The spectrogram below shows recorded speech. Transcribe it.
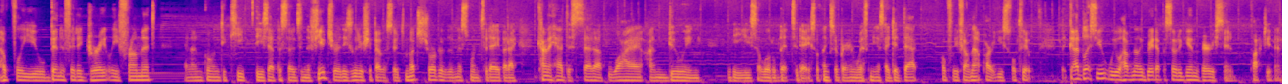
Hopefully, you benefited greatly from it. And I'm going to keep these episodes in the future, these leadership episodes, much shorter than this one today. But I kind of had to set up why I'm doing these a little bit today. So thanks for bearing with me as I did that. Hopefully, you found that part useful too. But God bless you. We will have another great episode again very soon. Talk to you then.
